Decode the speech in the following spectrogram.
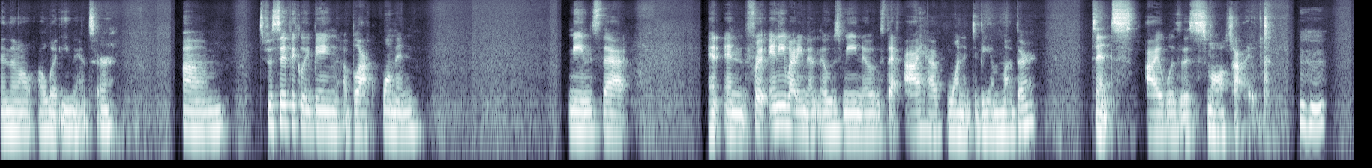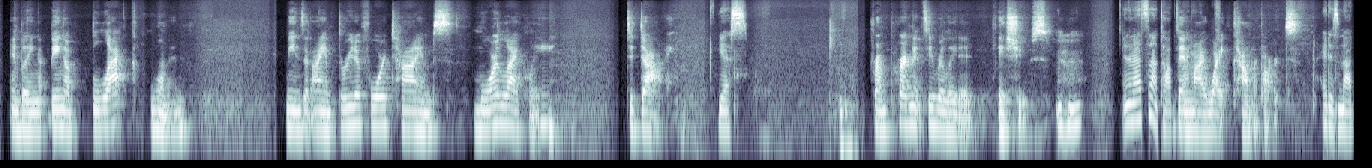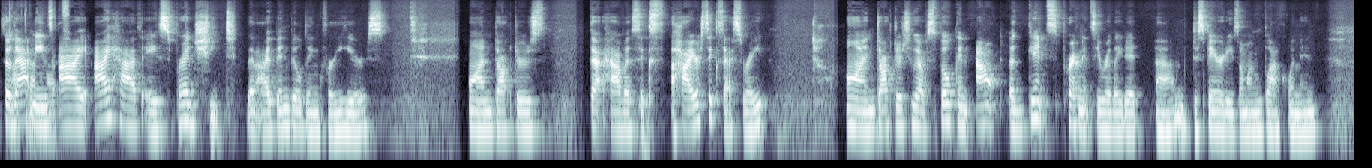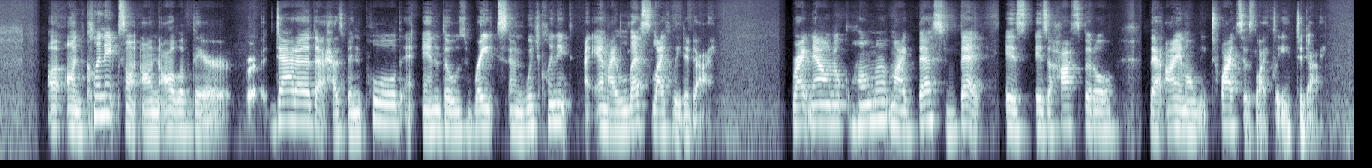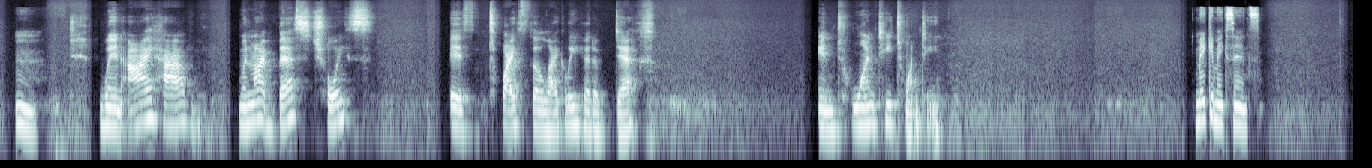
and then I'll, I'll let you answer. Um, specifically being a black woman means that and, and for anybody that knows me knows that I have wanted to be a mother since I was a small child. Mm-hmm. And being being a black woman means that I am three to four times more likely to die. Yes. From pregnancy related issues. Mm-hmm. And that's not talked than my white counterparts. It is not. So that means I I have a spreadsheet that I've been building for years on doctors that have a six, a higher success rate, on doctors who have spoken out against pregnancy related um, disparities among Black women, uh, on clinics, on on all of their data that has been pulled and those rates on which clinic am I less likely to die right now in Oklahoma, my best bet is is a hospital that I am only twice as likely to die. Mm. When I have when my best choice is twice the likelihood of death in 2020. Make it make sense.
